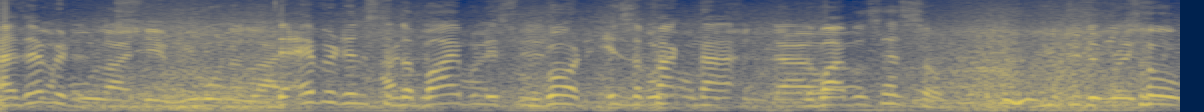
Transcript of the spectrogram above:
as evidence. The evidence that the Bible is from God is the fact that the Bible says so. So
